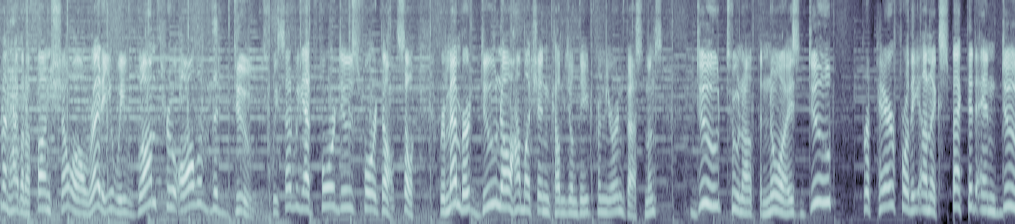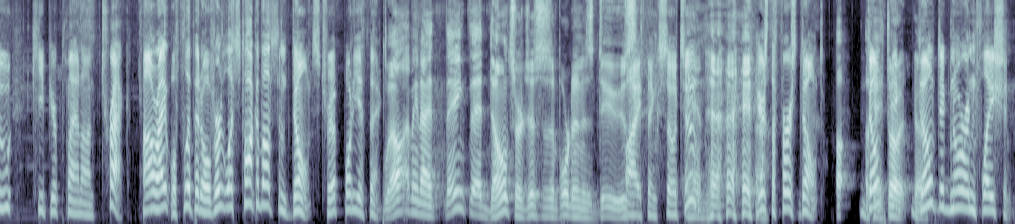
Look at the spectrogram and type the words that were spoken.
We've been having a fun show already. We've gone through all of the do's. We said we had four do's, four don'ts. So remember, do know how much income you'll need from your investments. Do tune out the noise. Do prepare for the unexpected. And do keep your plan on track. All right, we'll flip it over. Let's talk about some don'ts, Tripp. What do you think? Well, I mean, I think that don'ts are just as important as do's. I think so too. And, uh, Here's the first don't. Oh, okay, don't it. Don't ignore inflation.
